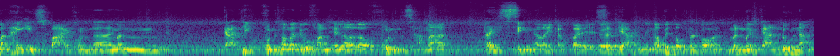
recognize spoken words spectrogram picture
มันให้อินสปายคนได้ มันการที่คุณเข้ามาดูคอนเทนต์เราแล้วคุณสามารถได้สิ่งอะไรกลับไปสักอย่างหนึ่งเอาไปตกตะกอนมันเหมือนการดูหนัง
